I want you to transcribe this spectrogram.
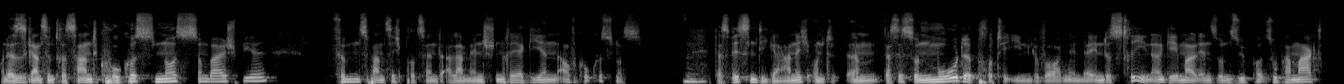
Und das ist ganz interessant. Kokosnuss zum Beispiel, 25 Prozent aller Menschen reagieren auf Kokosnuss. Hm. Das wissen die gar nicht. Und ähm, das ist so ein Modeprotein geworden in der Industrie. Ne? Geh mal in so einen Super Supermarkt.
